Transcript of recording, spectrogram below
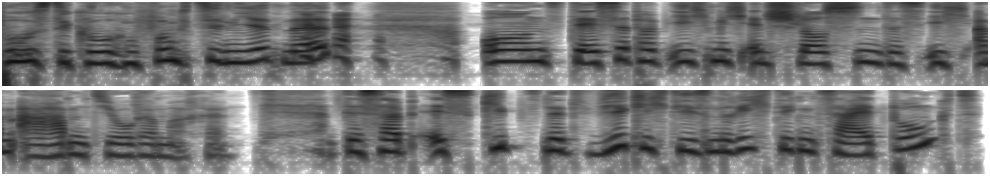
Pustekuchen funktioniert nicht. Und deshalb habe ich mich entschlossen, dass ich am Abend Yoga mache. Deshalb, es gibt nicht wirklich diesen richtigen Zeitpunkt.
